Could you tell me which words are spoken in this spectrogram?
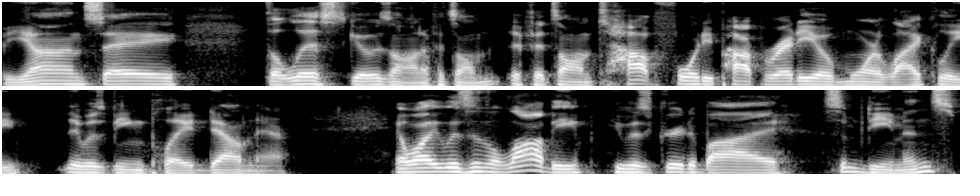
beyonce. The list goes on. If it's on if it's on top 40 pop radio more likely it was being played down there. And while he was in the lobby he was greeted by some demons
